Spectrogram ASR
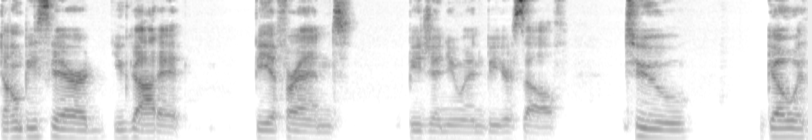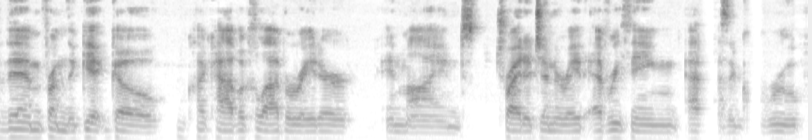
don't be scared you got it be a friend be genuine be yourself to go with them from the get-go like have a collaborator in mind, try to generate everything as a group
